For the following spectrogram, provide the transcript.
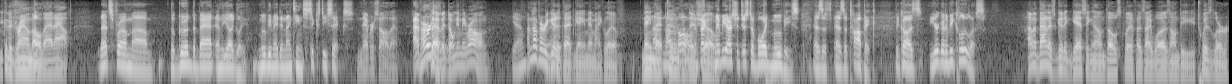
You could have drowned Oh. all that out. That's from um, The Good, the Bad, and the Ugly, a movie made in 1966. Never saw that. I've heard of it. Don't get me wrong. Yeah. I'm not very good at that game, am I, Cliff? Name Not- that tune from this fact, show. maybe I should just avoid movies as a, as a topic because you're going to be clueless. I'm about as good at guessing on those, Cliff, as I was on the Twizzler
